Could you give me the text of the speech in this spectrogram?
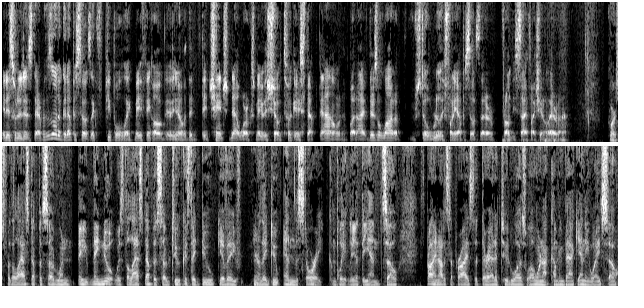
it is what it is there. But there's a lot of good episodes. Like people like may think, oh, they, you know, they, they changed networks. Maybe the show took a step down. But I, there's a lot of still really funny episodes that are from the sci-fi channel era. Of course, for the last episode, when they they knew it was the last episode too, because they do give a you know they do end the story completely at the end. So it's probably not a surprise that their attitude was, well, we're not coming back anyway, so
